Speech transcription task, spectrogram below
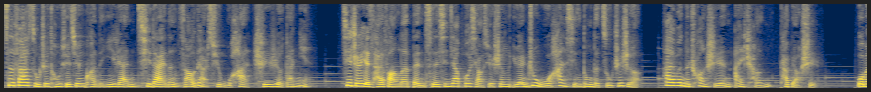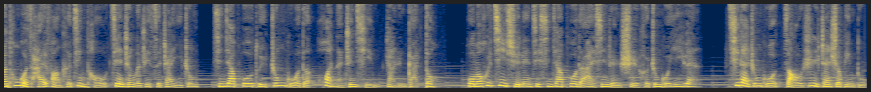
自发组织同学捐款的怡然期待能早点去武汉吃热干面。记者也采访了本次新加坡小学生援助武汉行动的组织者爱问的创始人艾成，他表示。我们通过采访和镜头，见证了这次战役中新加坡对中国的患难真情，让人感动。我们会继续连接新加坡的爱心人士和中国医院，期待中国早日战胜病毒，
